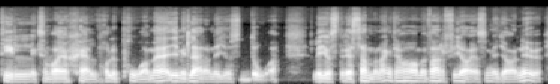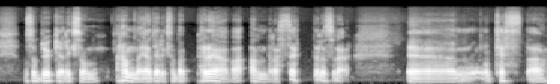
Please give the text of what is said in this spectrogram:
till liksom vad jag själv håller på med i mitt lärande just då. Eller just i det sammanhanget. Jaha, men varför gör jag som jag gör nu? Och så brukar jag liksom hamna i att jag liksom börjar pröva andra sätt eller sådär. Ehm, och testa,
